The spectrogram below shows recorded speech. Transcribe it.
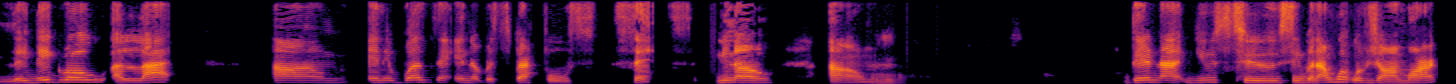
Le Negro a lot. Um, and it wasn't in a respectful sense, you know. Um, mm. they're not used to see when I went with Jean Marc,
